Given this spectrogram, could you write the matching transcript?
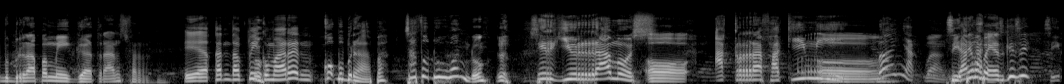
beberapa mega transfer. Iya kan tapi kemarin Kok beberapa? Satu doang dong. Sergio Ramos. Oh, Akraf Hakimi. Oh. Banyak, Bang. City Jangan- apa PSG sih? Si-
